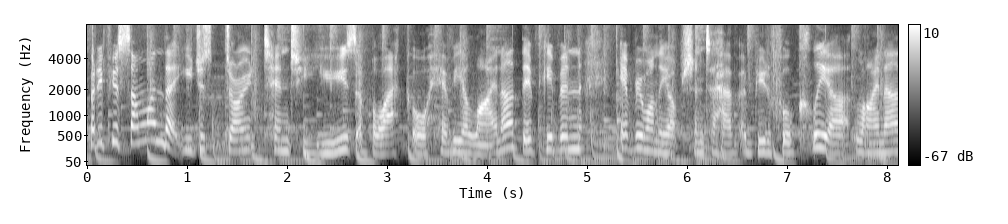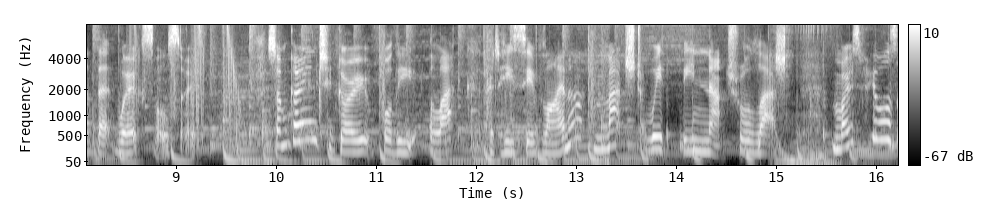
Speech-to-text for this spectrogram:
But if you're someone that you just don't tend to use a black or heavier liner, they've given everyone the option to have a beautiful clear liner that works also. So I'm going to go for the black adhesive liner matched with the natural lash. Most people's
